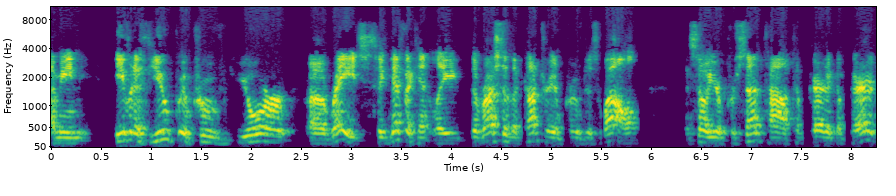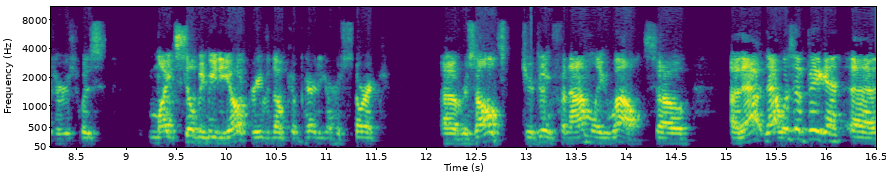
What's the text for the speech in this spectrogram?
I mean, even if you improved your uh, rates significantly, the rest of the country improved as well. And so your percentile compared to comparators was might still be mediocre, even though compared to your historic uh, results, you're doing phenomenally well. So uh, that that was a big uh,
